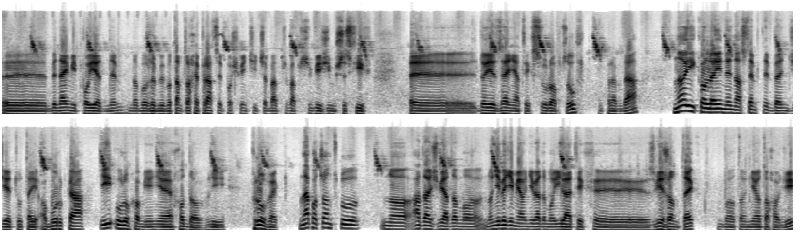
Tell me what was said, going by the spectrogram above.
e, bynajmniej po jednym, no bo żeby, bo tam trochę pracy poświęcić trzeba, trzeba przywieźć im wszystkich e, do jedzenia tych surowców, prawda? No i kolejny, następny będzie tutaj obórka i uruchomienie hodowli krówek. Na początku, no Adaś wiadomo, no nie będzie miał nie wiadomo ile tych e, zwierzątek, bo to nie o to chodzi.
